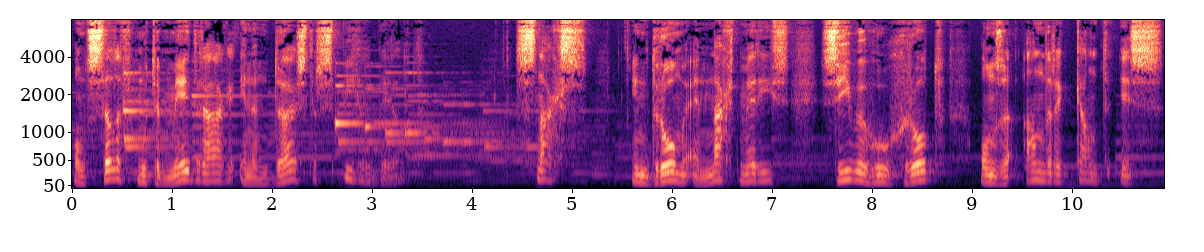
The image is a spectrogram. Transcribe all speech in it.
onszelf moeten meedragen in een duister spiegelbeeld? S'nachts, in dromen en nachtmerries, zien we hoe groot onze andere kant is,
